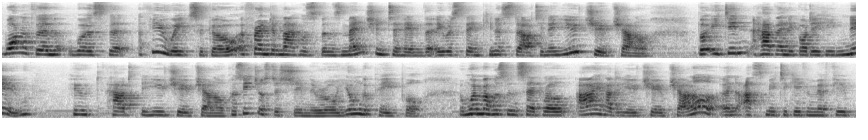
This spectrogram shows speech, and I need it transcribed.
One of them was that a few weeks ago a friend of my husband's mentioned to him that he was thinking of starting a YouTube channel but he didn't have anybody he knew who had a YouTube channel because he just assumed they were all younger people. And when my husband said, well, I had a YouTube channel and asked me to give him a few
